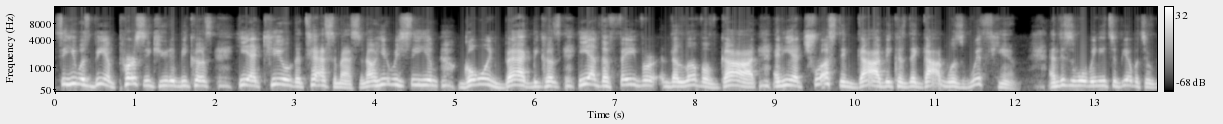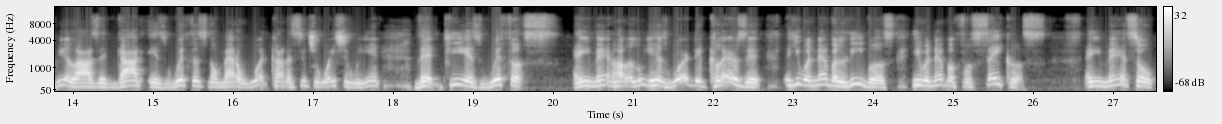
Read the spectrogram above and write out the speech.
see he was being persecuted because he had killed the taskmaster. Now here we see him going back because he had the favor, the love of God, and he had trust in God because that God was with him. And this is what we need to be able to realize that God is with us no matter what kind of situation we in, that He is with us. Amen. Hallelujah. His word declares it He will never leave us, He will never forsake us. Amen. So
